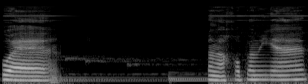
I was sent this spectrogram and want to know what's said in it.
pues lo mejor para mí es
